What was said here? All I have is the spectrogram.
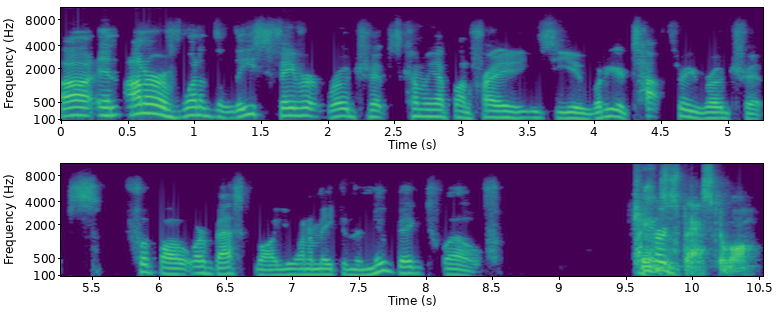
Uh, in honor of one of the least favorite road trips coming up on Friday to ECU, what are your top three road trips, football or basketball, you want to make in the new Big 12? Kansas heard, basketball.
